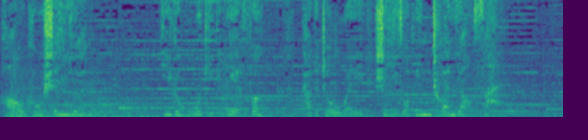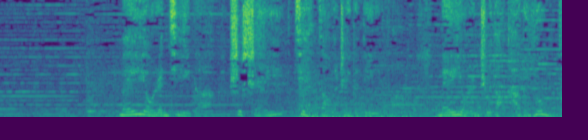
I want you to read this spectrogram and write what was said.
嚎哭深渊，一个无底的裂缝，它的周围是一座冰川要塞。没有人记得是谁建造了这个地方，没有人知道它的用途，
